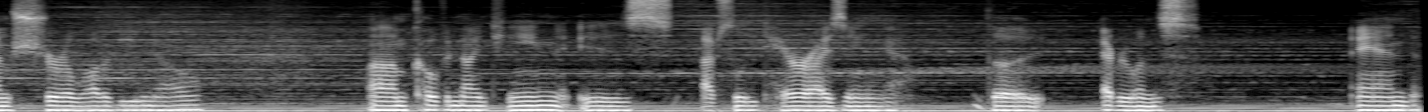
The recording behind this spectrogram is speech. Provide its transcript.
I'm sure a lot of you know. Um, COVID 19 is absolutely terrorizing the everyone's and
